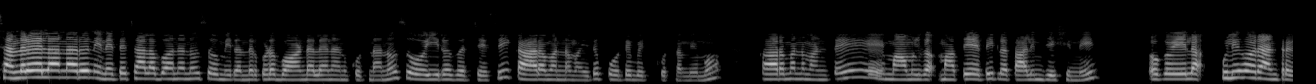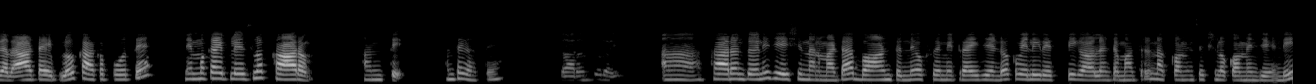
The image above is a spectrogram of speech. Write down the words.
ఫ్రెండ్స్ అందరూ ఎలా ఉన్నారు? నేనైతే చాలా బాగున్నాను. సో మీరందరూ కూడా బాగుండాలని అనుకుంటున్నాను. సో ఈ రోజు వచ్చేసి కారం అన్నం అయితే పోటీ పెట్టుకుంటున్నాం మేము. కారం అన్నం అంటే మామూలుగా మా అత్తయ్య అయితే ఇట్లా తాలింపు చేసింది. ఒకవేళ పులిహోర అంటారు కదా ఆ type లో కాకపోతే నిమ్మకాయ place లో కారం. అంతే. అంతే కదా కారంతో రైస్. కారంతోని చేసింది అనమాట బాగుంటుంది. ఒకసారి మీరు ట్రై చేయండి. ఒకవేళ ఈ రెసిపీ కావాలంటే మాత్రం నాకు కామెంట్ సెక్షన్లో కామెంట్ చేయండి.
